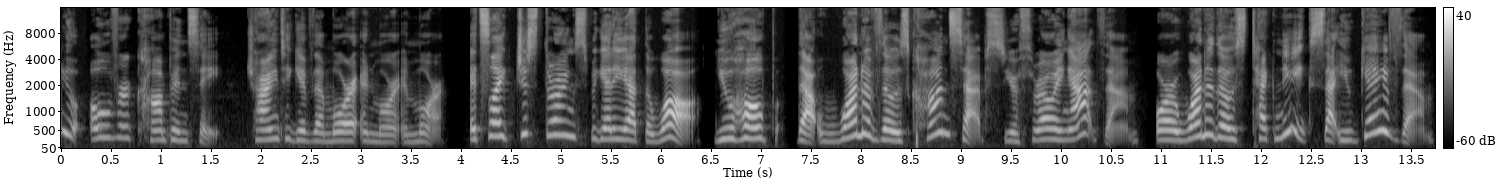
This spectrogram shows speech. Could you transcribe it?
you overcompensate, trying to give them more and more and more. It's like just throwing spaghetti at the wall. You hope that one of those concepts you're throwing at them, or one of those techniques that you gave them,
